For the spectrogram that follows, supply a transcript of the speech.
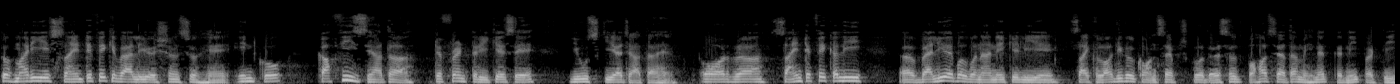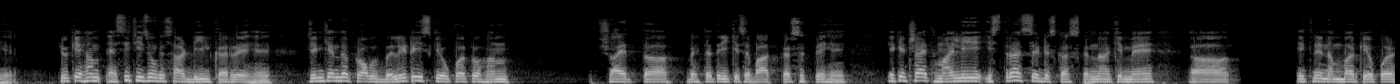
تو ہماری یہ سائنٹیفک ایویلویشن جو ہیں ان کو کافی زیادہ ڈفرینٹ طریقے سے یوز کیا جاتا ہے اور سائنٹیفکلی ویلیویبل بنانے کے لیے سائیکولوجیکل کانسیپٹس کو دراصل بہت زیادہ محنت کرنی پڑتی ہے کیونکہ ہم ایسی چیزوں کے ساتھ ڈیل کر رہے ہیں جن کے اندر پرابیبلٹیز کے اوپر تو ہم شاید بہتر طریقے سے بات کر سکتے ہیں لیکن شاید ہمارے لیے اس طرح سے ڈسکس کرنا کہ میں اتنے نمبر کے اوپر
